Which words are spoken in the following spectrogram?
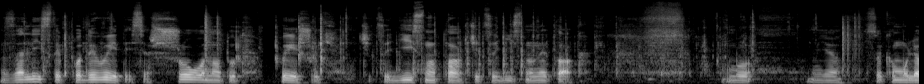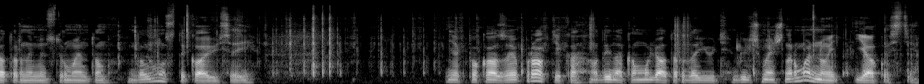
Залізти, подивитися, що воно тут пишуть. Чи це дійсно так, чи це дійсно не так. Бо я з акумуляторним інструментом давно стикаюся і як показує практика, один акумулятор дають більш-менш нормальної якості,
